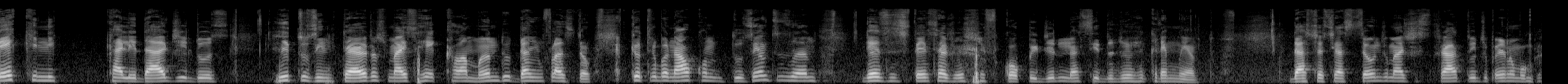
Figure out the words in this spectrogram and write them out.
tecnicalidade dos ritos internos, mas reclamando da inflação, que o tribunal com 200 anos de existência justificou o pedido nascido de um requerimento da Associação de Magistrados de Pernambuco,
